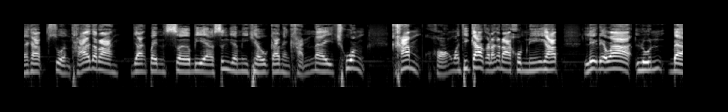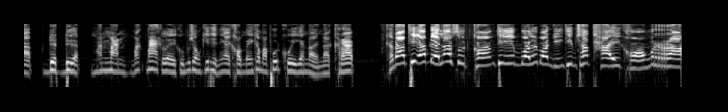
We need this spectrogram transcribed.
นะครับ ส่วนท้ายตารางยังเป็นเซอร์เบีย ซึ่งจะมีแข่งการแข่งขันในช่วง ค่ำของวันที่ 9 กรกฎาคมนี้ครับ เรียกได้ว่าลุ้นแบบเดือดเดือดๆมันๆมาก ๆ เลย คุณผู้ชมคิดเห็นยังไง คอมเมนต์เข้ามาพูดคุยกันหน่อยนะครับขณะที่อัปเดตล่าสุดของทีมวอลเลย์บอลหญิงทีมชาติไทยของเรา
